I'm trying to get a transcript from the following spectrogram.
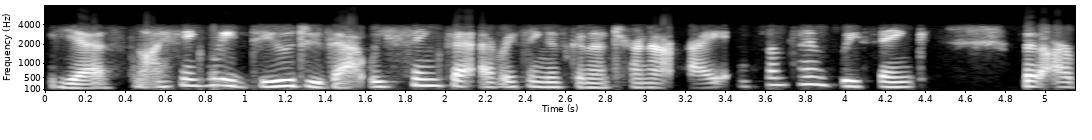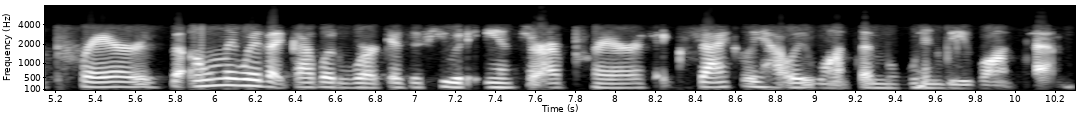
Yes, no, I think we do do that. We think that everything is going to turn out right. And sometimes we think that our prayers, the only way that God would work is if He would answer our prayers exactly how we want them when we want them.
